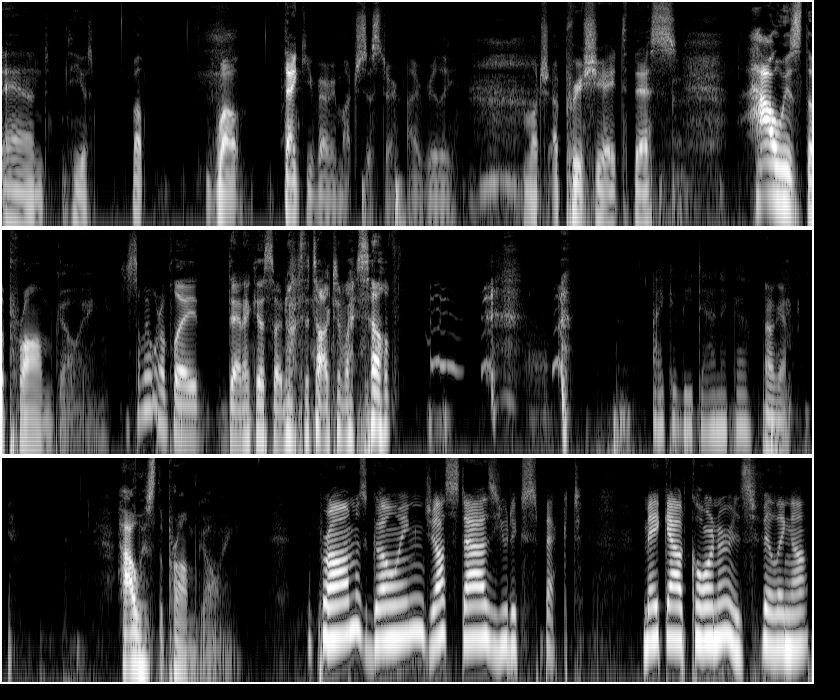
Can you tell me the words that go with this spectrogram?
And he goes, well, well, thank you very much, sister. I really much appreciate this. How is the prom going? Does somebody want to play Danica so I don't have to talk to myself? I could be Danica. Okay. How is the prom going? The prom is going just as you'd expect. Makeout corner is filling up.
